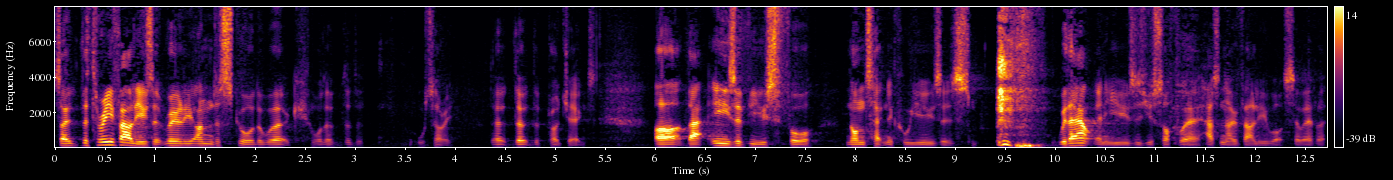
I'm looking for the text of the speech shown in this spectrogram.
So the three values that really underscore the work, or the, the, the oh, sorry, the, the, the project, are that ease of use for non-technical users. Without any users, your software has no value whatsoever.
